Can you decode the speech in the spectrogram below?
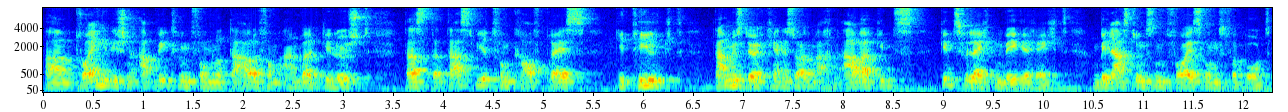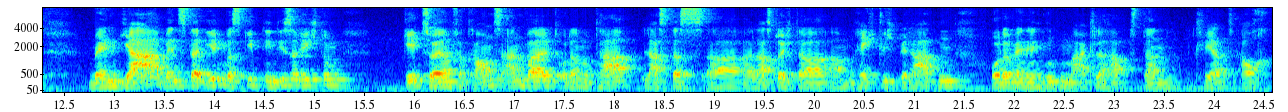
äh, treuhändischen Abwicklung vom Notar oder vom Anwalt gelöscht. Das, das wird vom Kaufpreis getilgt. Da müsst ihr euch keine Sorgen machen. Aber gibt es vielleicht ein Wegerecht, ein Belastungs- und Veräußerungsverbot? Wenn ja, wenn es da irgendwas gibt in dieser Richtung, geht zu eurem Vertrauensanwalt oder Notar, lasst, das, äh, lasst euch da ähm, rechtlich beraten oder wenn ihr einen guten Makler habt, dann klärt auch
